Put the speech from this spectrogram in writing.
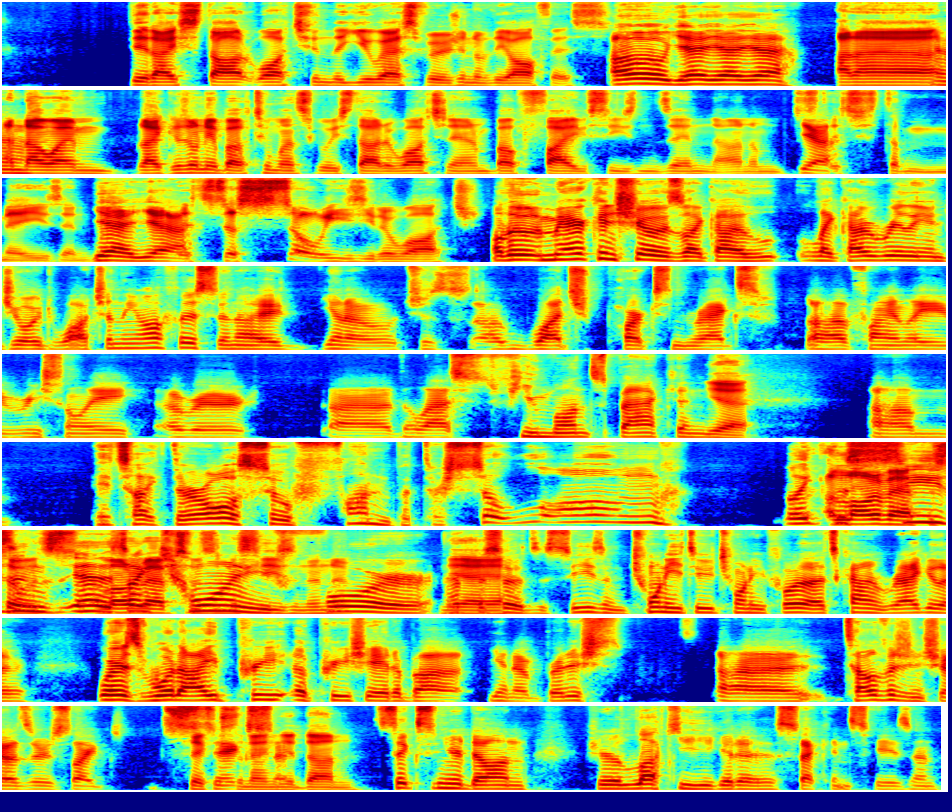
did I start watching the US version of The Office. Oh yeah yeah yeah and uh, Yeah. and now I'm like, it was only about two months ago we started watching it. I'm about five seasons in now, and I'm Yeah. it's just amazing. yeah yeah. It's just so easy to watch. Although American shows, like I like, I really enjoyed watching The Office, and I, you know, just I watched Parks and Recs uh, finally recently over uh, the last few months back, and Yeah, um, it's like they're all so fun, but they're so long. Like A lot of seasons, episodes- yeah, it's like episodes in the season, isn't 24 Yeah, yeah. episodes a season, 22, 24. That's kind of regular. Whereas what I pre- appreciate about you know British uh, television shows, there's like six, and then you're done. six and you're done. If you're lucky, you get a second season.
